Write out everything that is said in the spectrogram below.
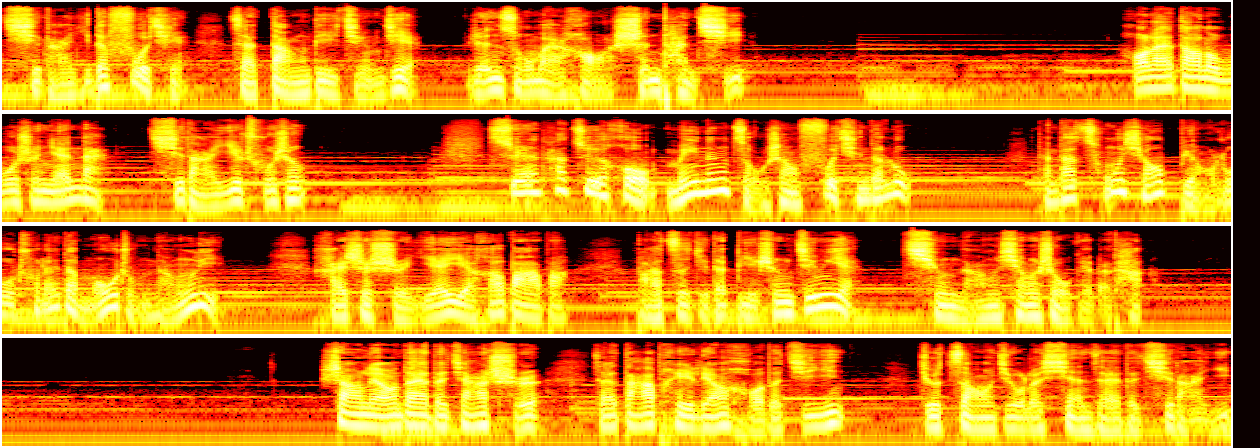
齐大姨的父亲在当地警界人送外号“神探齐”。后来到了五十年代，齐大姨出生。虽然他最后没能走上父亲的路，但他从小表露出来的某种能力，还是使爷爷和爸爸把自己的毕生经验倾囊相授给了他。上两代的加持，再搭配良好的基因，就造就了现在的齐大姨。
